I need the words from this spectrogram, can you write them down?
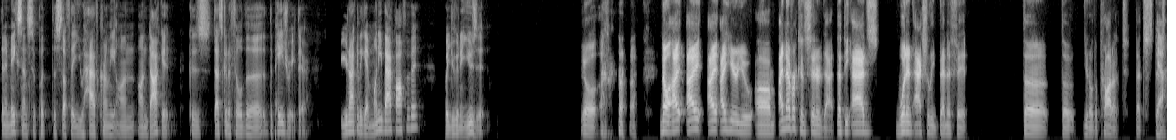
then it makes sense to put the stuff that you have currently on on docket because that's going to fill the the page right there you're not going to get money back off of it but you're going to use it Yo, no, I, I, I, I hear you. Um, I never considered that that the ads wouldn't actually benefit the the you know the product that's, that's Yeah.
